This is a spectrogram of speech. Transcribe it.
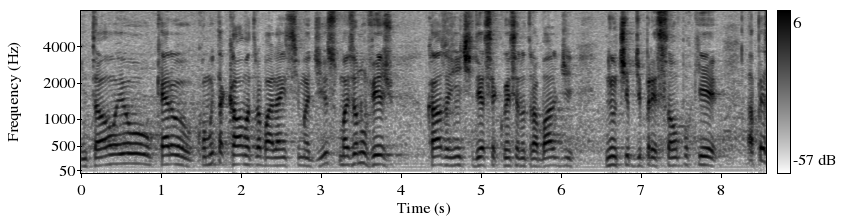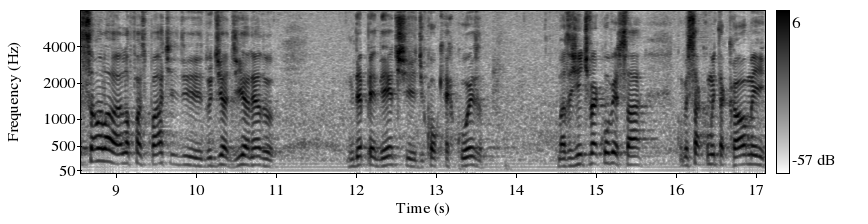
Então eu quero com muita calma trabalhar em cima disso, mas eu não vejo, caso a gente dê a sequência no trabalho, de nenhum tipo de pressão, porque a pressão ela, ela faz parte de, do dia a dia, né, do, independente de qualquer coisa. Mas a gente vai conversar, conversar com muita calma e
